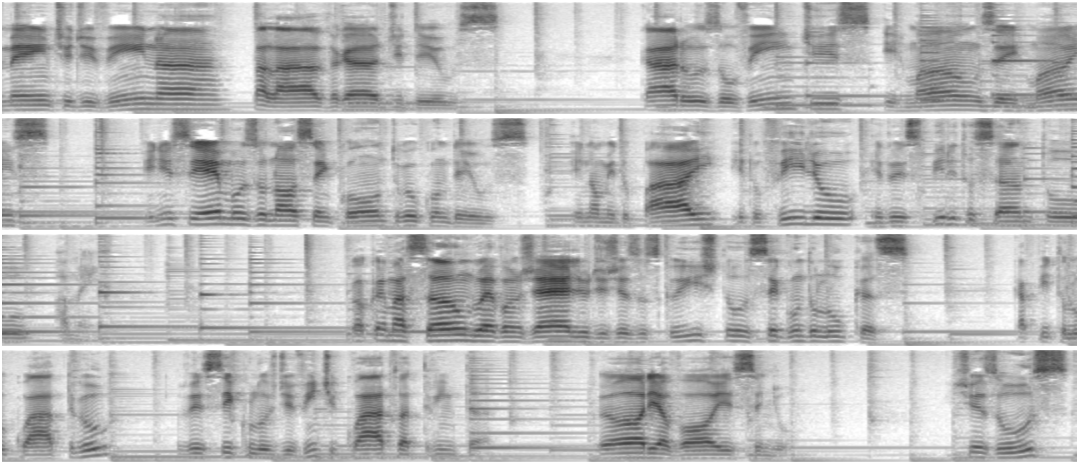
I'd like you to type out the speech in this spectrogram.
Semente Divina, Palavra de Deus. Caros ouvintes, irmãos e irmãs, iniciemos o nosso encontro com Deus. Em nome do Pai, e do Filho e do Espírito Santo. Amém. Proclamação do Evangelho de Jesus Cristo segundo Lucas, capítulo 4, versículos de 24 a 30. Glória a vós, Senhor. Jesus,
